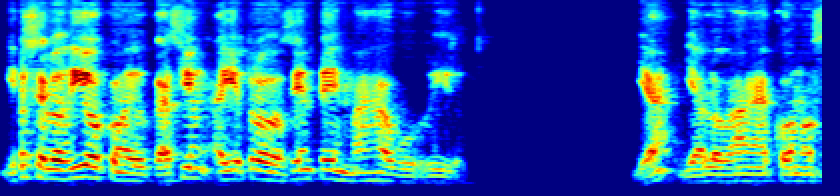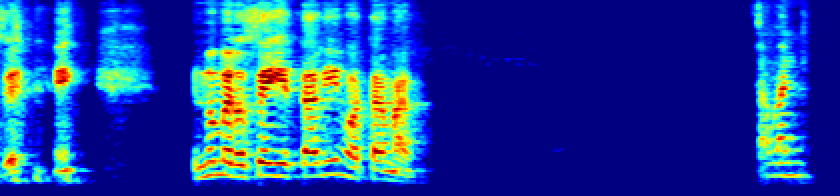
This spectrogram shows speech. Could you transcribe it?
Yo se los digo con educación, hay otros docentes más aburridos. ¿Ya? Ya lo van a conocer. ¿El número 6 está bien o está mal? Está mal.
